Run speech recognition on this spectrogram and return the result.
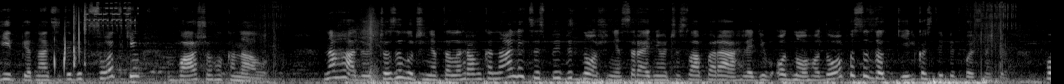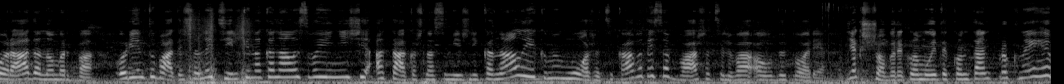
від 15% вашого каналу. Нагадую, що залучення в телеграм-каналі це співвідношення середнього числа переглядів одного допису до кількості підписників. Порада номер два: орієнтуватися не тільки на канали своєї ніші, а також на суміжні канали, якими може цікавитися ваша цільова аудиторія. Якщо ви рекламуєте контент про книги,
